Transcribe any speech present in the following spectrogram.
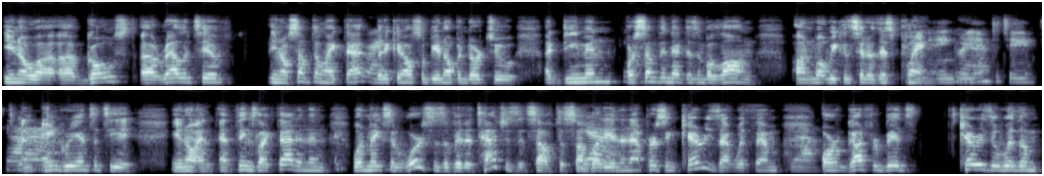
you know, a, a ghost, a relative, you know, something like that. But it can also be an open door to a demon Yeah. or something that doesn't belong on what we consider this plane An plane. angry Yeah. entity. An angry entity, you know, and, and things like that. And then what makes it worse is if it attaches itself to somebody Yeah. and then that person carries that with them, Yeah. or God forbids, carries it with them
